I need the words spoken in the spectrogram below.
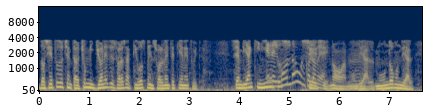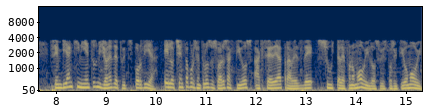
288 millones de usuarios activos mensualmente tiene Twitter. Se envían 500... ¿En el mundo o en Sí, Colombia? Sí, no, Ah. mundial, mundo mundial. Se envían 500 millones de tweets por día. El 80% de los usuarios activos accede a través de su teléfono móvil o su dispositivo móvil.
